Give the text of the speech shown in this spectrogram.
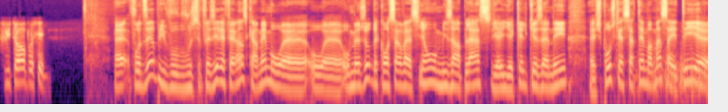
plus tard possible. Euh, faut dire, puis vous, vous faisiez référence quand même aux, euh, euh, aux mesures de conservation mises en place il y a, quelques années. Euh, je suppose qu'à certains moments, ça a été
